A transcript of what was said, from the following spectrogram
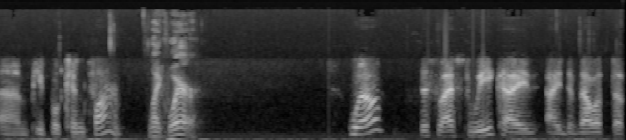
um, people can farm. Like where? Well, this last week I, I developed a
